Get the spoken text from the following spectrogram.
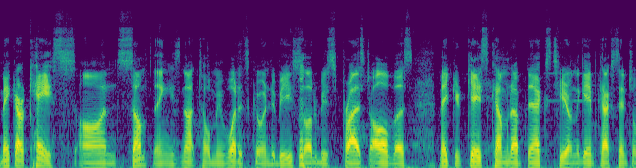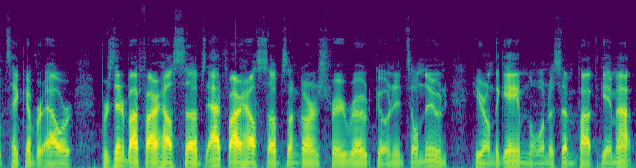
make our case on something. He's not told me what it's going to be, so that'll be a surprise to all of us. Make your case coming up next here on the Gamecock Central Takeover Hour, presented by Firehouse Subs at Firehouse Subs on Garners Ferry Road, going until noon here on the game, the 1075 The Game app.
